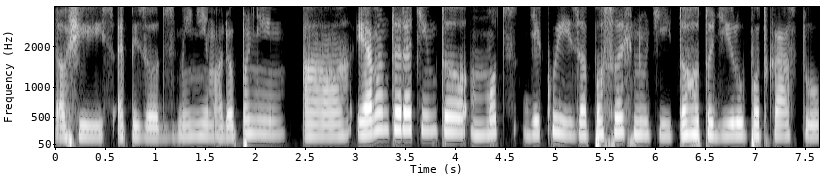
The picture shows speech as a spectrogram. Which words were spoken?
další z epizod zmíním a doplním. A já vám teda tímto moc děkuji za poslechnutí tohoto dílu podcastu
